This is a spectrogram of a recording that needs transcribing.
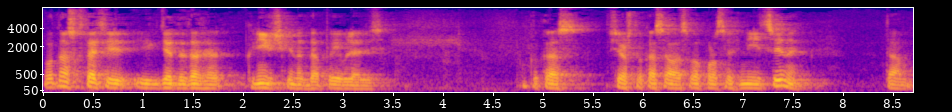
Вот у нас, кстати, и где-то даже книжечки иногда появлялись. Как раз все, что касалось вопросов медицины, там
